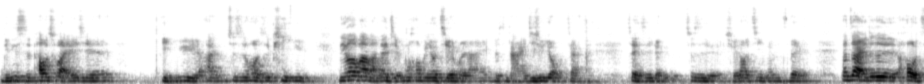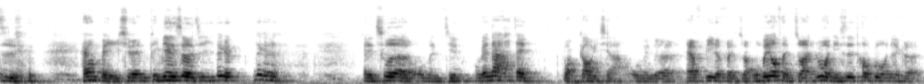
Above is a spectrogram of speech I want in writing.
临时抛出来一些隐喻案，就是或者是譬喻，你要有办法在节目后面又接回来，就是拿来继续用这样子。这也是一个，就是学到技能之类的。那再来就是后置，还有美宣、平面设计，那个那个，诶，除了我们节，我跟大家再广告一下我们的 FB 的粉专，我们有粉专。如果你是透过那个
